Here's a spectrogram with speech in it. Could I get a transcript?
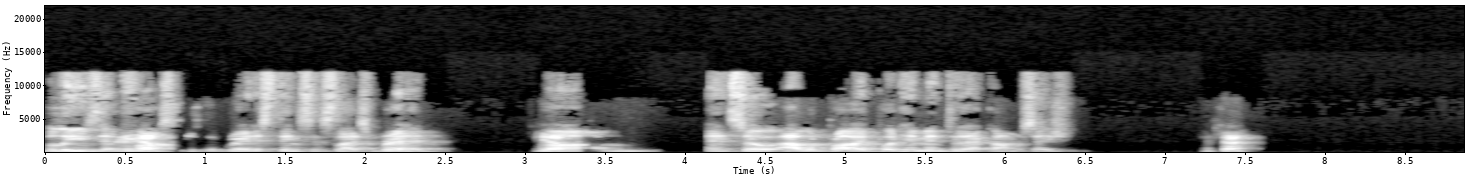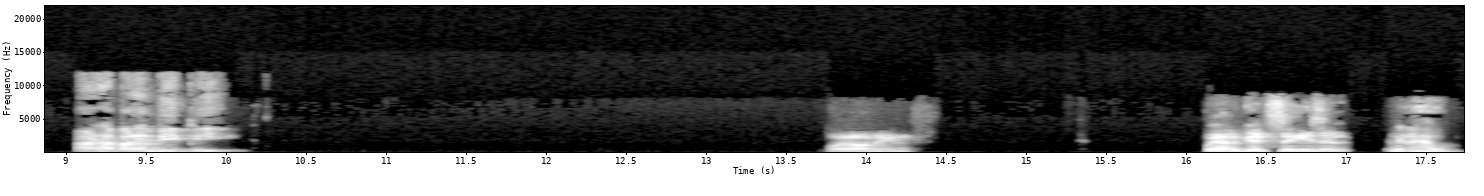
believes that There you go. Foster is the greatest thing since sliced bread. Yeah. Um, and so I would probably put him into that conversation. Okay. All right, how about MVP? Well, I mean, we have a good season.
